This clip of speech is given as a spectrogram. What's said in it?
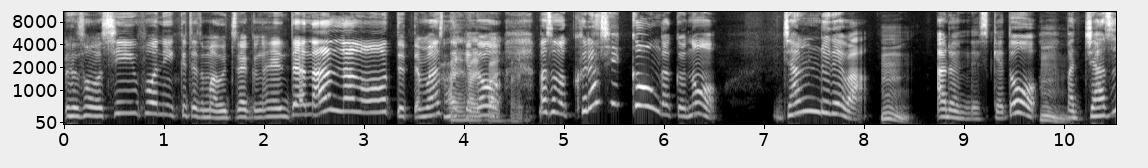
うんそのシンフォニックジャズ、まあ内田君がね、じゃあ何なのって言ってましたけど、はいはいはいはいまあそのクラシック音楽のジャンルではうん。あるんですけど、うんまあジャズ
